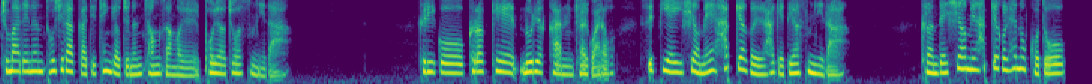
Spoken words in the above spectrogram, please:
주말에는 도시락까지 챙겨주는 정성을 보여주었습니다. 그리고 그렇게 노력한 결과로 CPA 시험에 합격을 하게 되었습니다. 그런데 시험에 합격을 해놓고도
